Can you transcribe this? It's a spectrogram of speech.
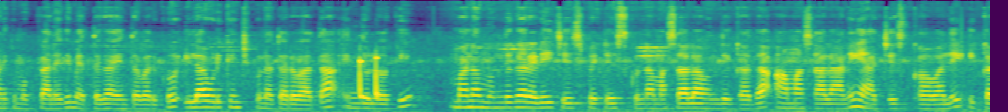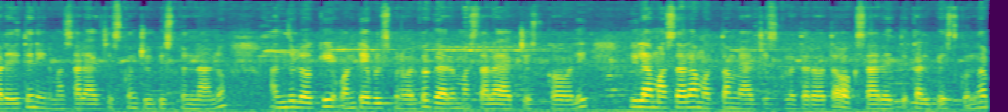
మనకి ముక్క అనేది మెత్తగా అయ్యేంతవరకు ఇలా ఉడికించుకున్న తర్వాత ఇందులోకి మనం ముందుగా రెడీ చేసి పెట్టేసుకున్న మసాలా ఉంది కదా ఆ మసాలాని యాడ్ చేసుకోవాలి. ఇక్కడైతే నేను మసాలా యాడ్ చేసుకొని చూపిస్తున్నాను. అందులోకి వన్ టేబుల్ స్పూన్ వరకు గరం మసాలా యాడ్ చేసుకోవాలి. ఇలా మసాలా మొత్తం యాడ్ చేసుకున్న తర్వాత ఒకసారి అయితే కలిపేసుకుందాం.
